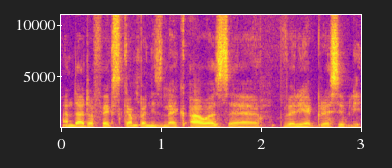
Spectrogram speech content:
and that affects companies like ours uh, very aggressively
